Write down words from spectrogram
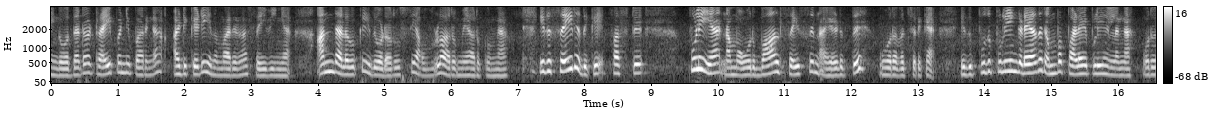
நீங்கள் ஒரு தடவை ட்ரை பண்ணி பாருங்கள் அடிக்கடி இது மாதிரி தான் செய்வீங்க. அந்த அளவுக்கு இதோட ருசி அவ்வளோ அருமையாக இருக்குங்க. இது செய்கிறதுக்கு ஃபஸ்ட்டு புளியை நம்ம ஒரு பால் சைஸு நான் எடுத்து ஊற வச்சுருக்கேன். இது புது புளியும் கிடையாது ரொம்ப பழைய புளியும் இல்லைங்க. ஒரு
